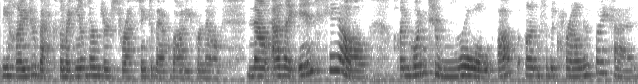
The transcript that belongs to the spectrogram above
behind your back. So my hands, arms are just resting to back body for now. Now, as I inhale, I'm going to roll up onto the crown of my head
